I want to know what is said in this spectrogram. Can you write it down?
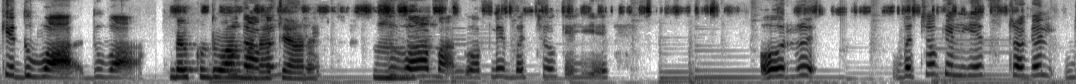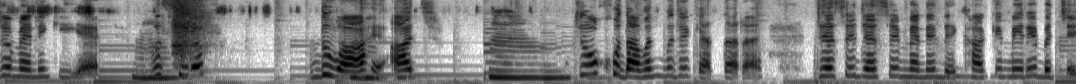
کہ دعا دعا۔ بالکل دعا دعا مانگو اپنے بچوں کے لیے۔ اور بچوں کے لیے اسٹرگل جو میں نے کی ہے وہ صرف دعا ہے۔ آج جو خداوند مجھے کہتا رہا ہے جیسے جیسے میں نے دیکھا کہ میرے بچے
